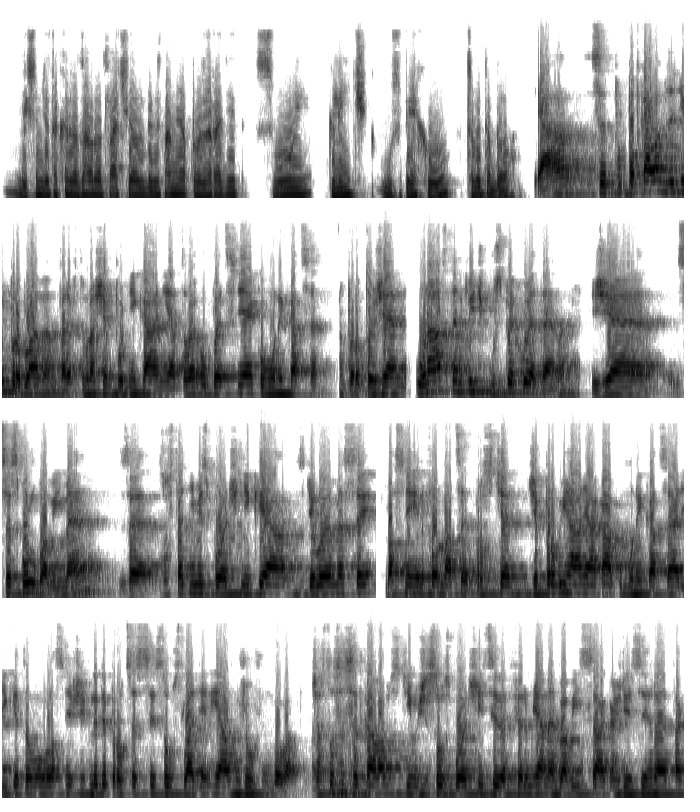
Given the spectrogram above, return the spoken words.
Když jsem tě takhle do toho dotlačil, kdybys nám měl prozradit svůj klíč k úspěchu, co by to bylo? Já se potkávám s jedním problémem tady v tom našem podnikání a to je obecně komunikace. Protože u nás ten klíč k úspěchu je ten, že se spolu bavíme se, s ostatními společníky a sdělujeme si vlastně informace. Prostě, že probíhá nějaká komunikace a díky tomu vlastně všechny ty procesy jsou sladěny a můžou fungovat. Často se setkávám s tím, že jsou společníci ve firmě a nebaví se a každý si hraje tak,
